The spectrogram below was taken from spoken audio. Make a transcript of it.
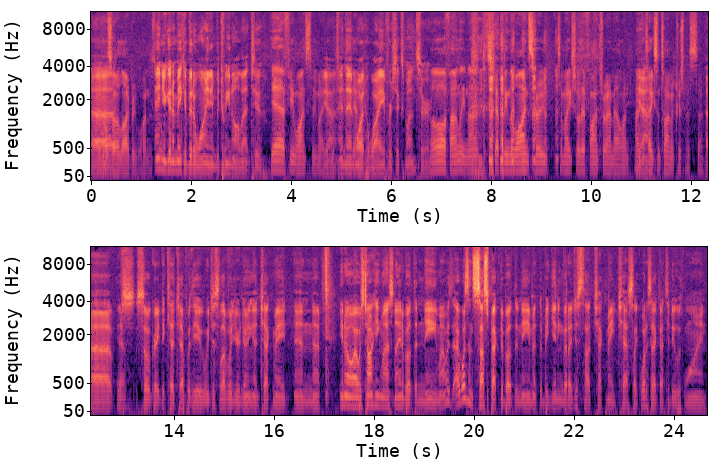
And Uh, also a library wine as well. and you're going to make a bit of wine in between all that too. Yeah, a few wines to be made. Yeah, and then yeah. what? Hawaii for six months, or Oh, if only no. Shepherding the wines through to make sure they're fine through ML and maybe Yeah. take some time at Christmas. So. Uh, Yeah. so great to catch up with you. We just love what you're doing at Checkmate, and uh, you know, I was talking last night about the name. I was I wasn't suspect about the name at the beginning, but I just thought Checkmate Chess. Like, what has that got to do with wine?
